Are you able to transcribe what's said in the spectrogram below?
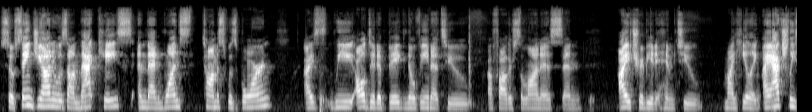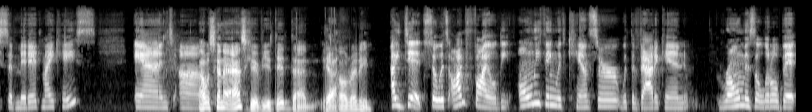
So Saint Gianna was on that case. And then once Thomas was born, I we all did a big novena to uh, Father Solanus, and I attributed him to my healing. I actually submitted my case, and um, I was gonna ask you if you did that Yeah. already. I did. So it's on file. The only thing with cancer with the Vatican, Rome is a little bit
